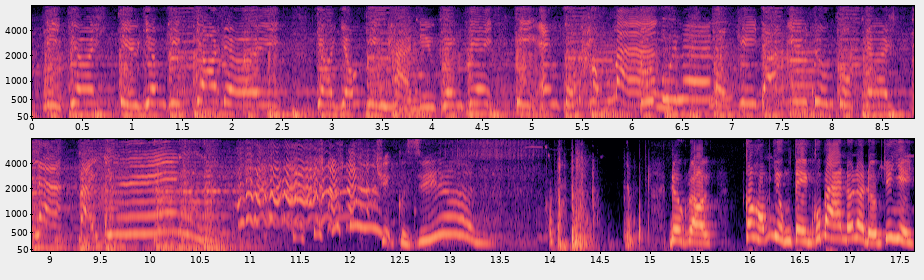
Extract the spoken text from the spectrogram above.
hoặc đi chơi Tiêu dân thì cho đời. Cho dấu thiên hà điều khen ghê Thì em cũng không màng. Vui lên. Một khi đã yêu thương cuộc đời Là phải duyên. Chuyện của Duyên. Được rồi, con không dùng tiền của ba nữa là được chứ gì.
